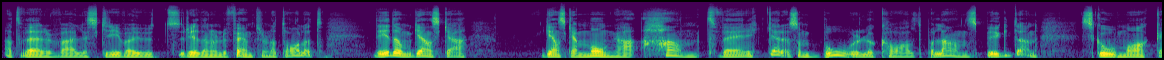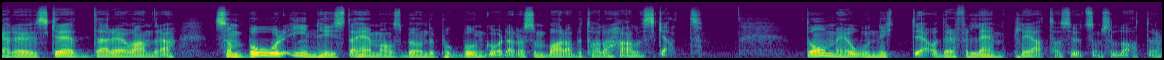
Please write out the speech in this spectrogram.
att värva eller skriva ut redan under 1500-talet det är de ganska, ganska många hantverkare som bor lokalt på landsbygden. Skomakare, skräddare och andra som bor inhysta hemma hos bönder på bondgårdar och som bara betalar halv skatt. De är onyttiga och därför lämpliga att tas ut som soldater.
